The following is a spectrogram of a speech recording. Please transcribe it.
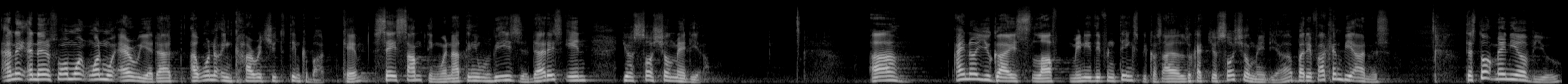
and, and there's one more, one more area that I want to encourage you to think about. Okay, say something when nothing will be easier. That is in your social media. Uh, I know you guys love many different things because I look at your social media. But if I can be honest, there's not many of you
